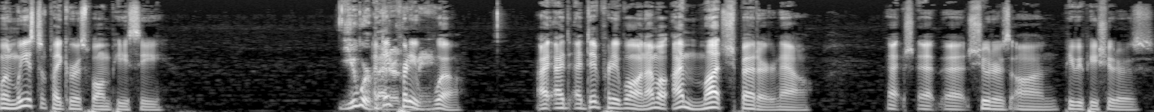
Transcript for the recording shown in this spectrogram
when we used to play Crucible on PC, You were I did pretty well. I, I I did pretty well, and I'm a, I'm much better now at, at at shooters on PvP shooters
